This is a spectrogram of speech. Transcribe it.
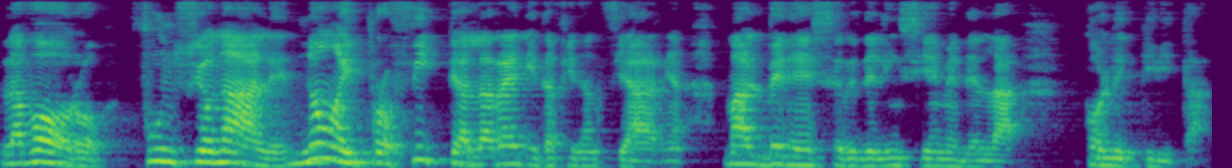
lavoro funzionale non ai profitti e alla rendita finanziaria, ma al benessere dell'insieme della collettività.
